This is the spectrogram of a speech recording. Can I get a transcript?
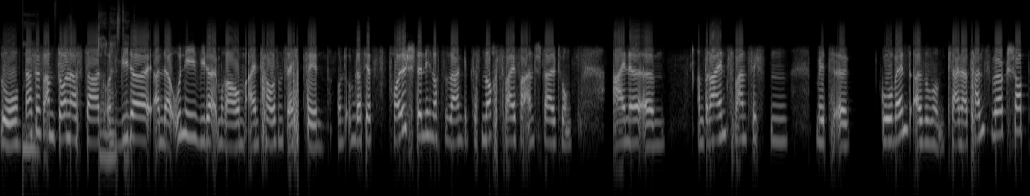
So, das mhm. ist am Donnerstag, Donnerstag, und wieder an der Uni, wieder im Raum 1016. Und um das jetzt vollständig noch zu sagen, gibt es noch zwei Veranstaltungen. Eine ähm, am 23. mit äh, Govent, also ein kleiner Tanzworkshop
